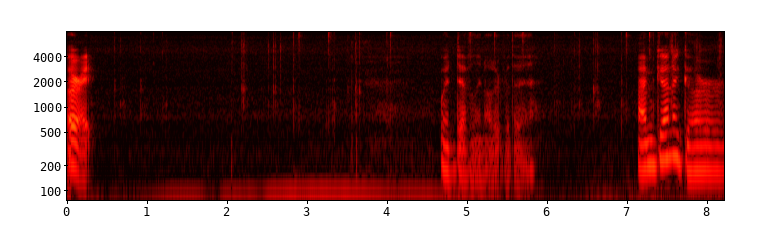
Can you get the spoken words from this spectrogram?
Alright. We're definitely not over there. I'm gonna go,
